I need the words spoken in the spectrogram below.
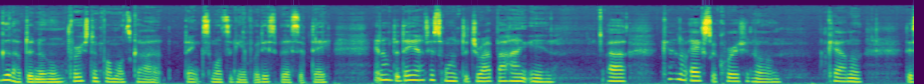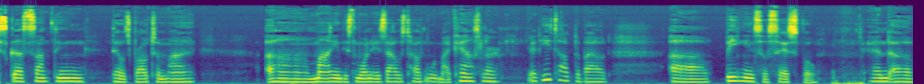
Good afternoon. First and foremost, God, thanks once again for this blessed day. And on today, I just want to drop by and uh, kind of ask a question, um, kind of discuss something that was brought to my uh, mind this morning as I was talking with my counselor. And he talked about uh, being successful. And uh,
